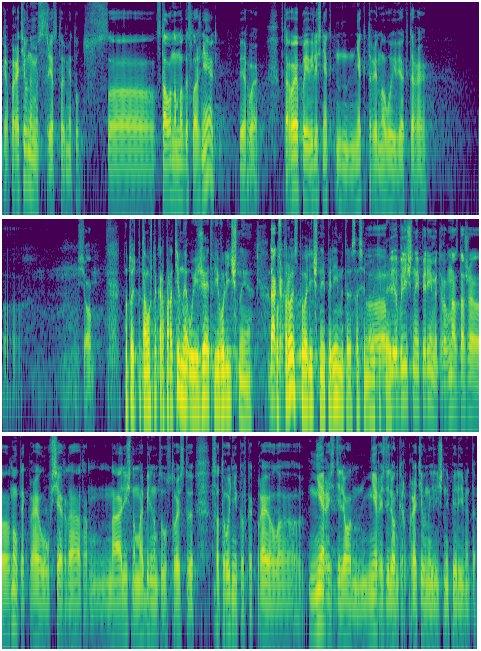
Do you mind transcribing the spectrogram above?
корпоративными средствами, тут э, стало намного сложнее, первое. Второе, появились нек некоторые новые векторы. Э, Все. Ну, то есть потому что корпоративное уезжает в его личные да, устройства, личные периметры со всеми вытекающими. В личные периметры. У нас даже, ну, как правило, у всех, да, там, на личном мобильном устройстве сотрудников, как правило, не разделен, не разделен корпоративный и личный периметр.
